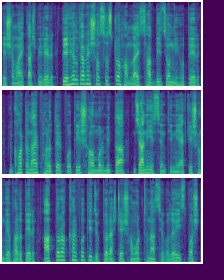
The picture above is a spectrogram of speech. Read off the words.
এ সময় কাশ্মীরের পেহেলগামে সশস্ত্র হামলায় ছাব্বিশ জন নিহতের ঘটনায় ভারতের প্রতি সহমর্মিতা জানিয়েছেন তিনি। একই সঙ্গে ভারতের আত্মরক্ষার প্রতি যুক্তরাষ্ট্রের সমর্থন আছে বলেও স্পষ্ট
